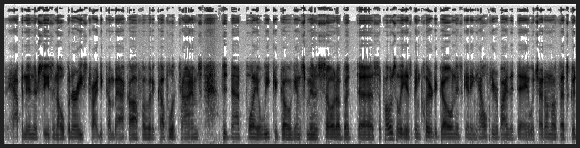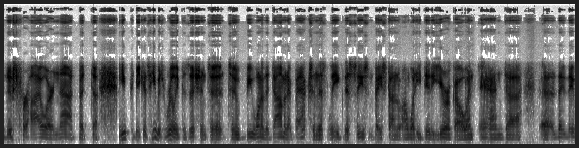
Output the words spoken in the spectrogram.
it happened in their season opener. He's tried to come back off of it a couple of times. Did not play a week ago against Minnesota, but uh, supposedly has been cleared to go and is getting healthier by the day, which I don't know if that's good news for Iowa or not. But uh, he because he was really positioned to to be one of the dominant backs in this league this season based on on what he did a year ago, and and uh, uh, they they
